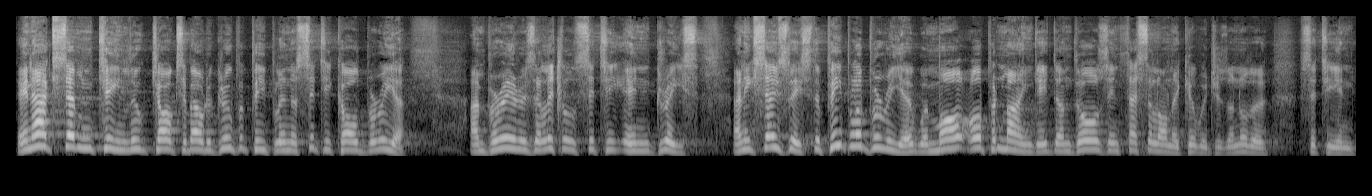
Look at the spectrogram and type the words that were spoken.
in Acts 17, Luke talks about a group of people in a city called Berea. And Berea is a little city in Greece. And he says this the people of Berea were more open minded than those in Thessalonica, which is another city in,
